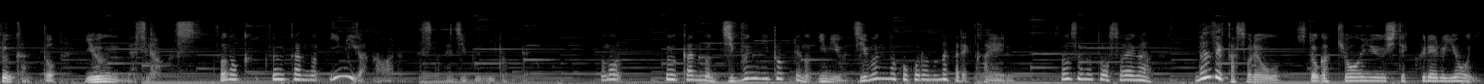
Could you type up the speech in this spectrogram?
空間と言うんですよ。その空間の意味が変わるんですよね、自分にとっての。その空間の自分にとっての意味を自分の心の中で変える。そうすると、それが、なぜかそれを人が共有してくれるように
